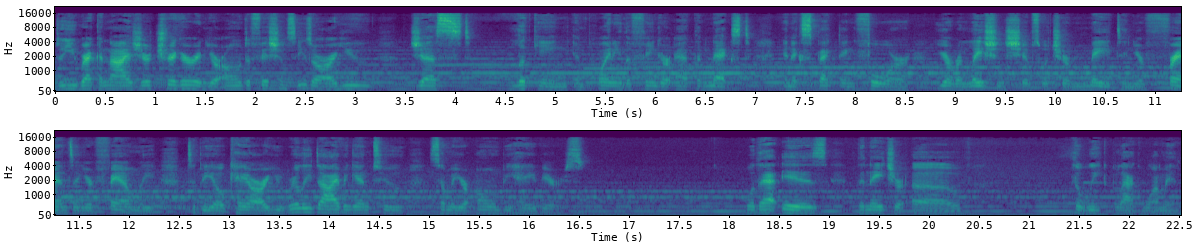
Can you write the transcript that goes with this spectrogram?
Do you recognize your trigger and your own deficiencies, or are you just looking and pointing the finger at the next and expecting for your relationships with your mate and your friends and your family to be okay? Or are you really diving into some of your own behaviors? Well, that is the nature of the weak black woman.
